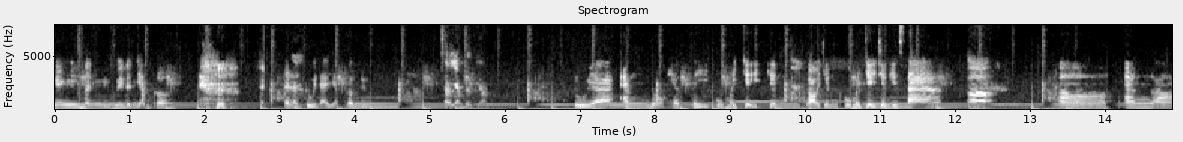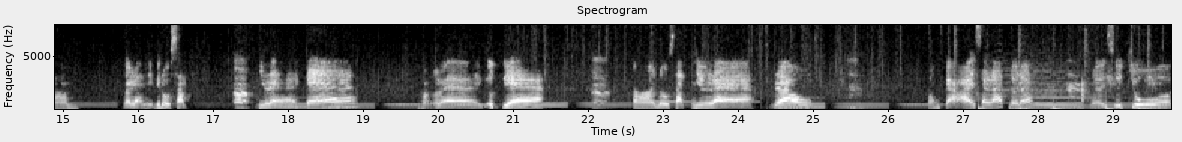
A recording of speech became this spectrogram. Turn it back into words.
cái mình quyết định giảm cân. Thế là tôi đã giảm cân được. Sao giảm được vậy tôi à, ăn đồ healthy của mấy chị trên coi trên của mấy chị trên insta à, Ờ, ăn à, gọi là những cái đồ sạch. À, như là cá hoặc là ức gà. À, ờ, đồ sạch như là rau ừ, con cải salad rồi đó. Ừ, rồi sữa chua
